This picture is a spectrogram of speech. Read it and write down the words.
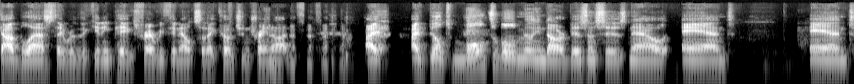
God bless. They were the guinea pigs for everything else that I coach and train on. I I've built multiple million dollar businesses now and and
